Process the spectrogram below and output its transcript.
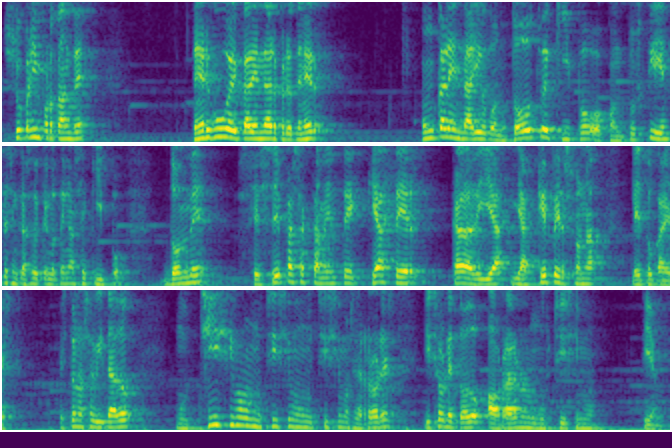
súper importante tener Google Calendar, pero tener un calendario con todo tu equipo o con tus clientes en caso de que no tengas equipo, donde se sepa exactamente qué hacer cada día y a qué persona le toca esto. Esto nos ha evitado muchísimos, muchísimos, muchísimos errores y sobre todo ahorrarnos muchísimo tiempo.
